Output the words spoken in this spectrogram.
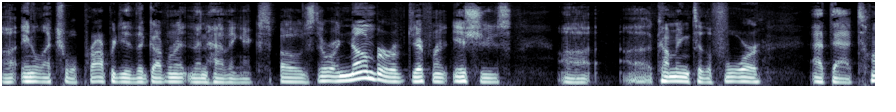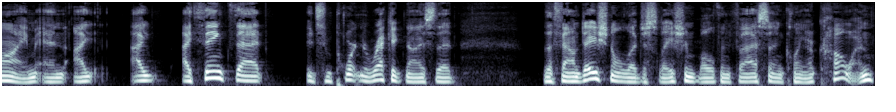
uh, intellectual property to the government, and then having exposed. There were a number of different issues uh, uh, coming to the fore at that time, and I, I, I think that it's important to recognize that the foundational legislation, both in FASA and Clinger Cohen,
